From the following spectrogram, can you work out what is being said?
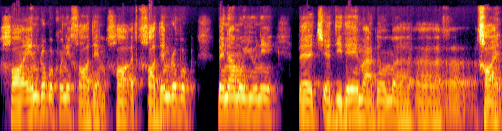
خائن رو بکنی خادم خادم رو به نمایونی. به دیده مردم خائن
